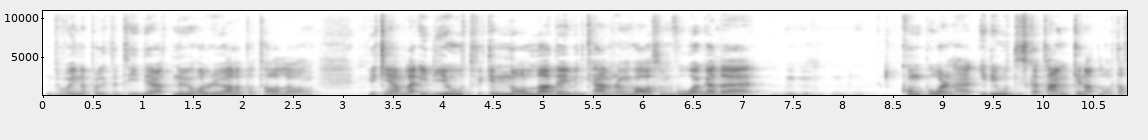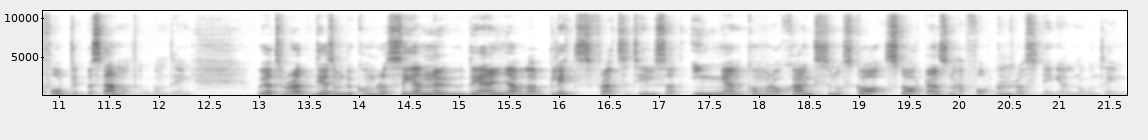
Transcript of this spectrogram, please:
du var inne på lite tidigare. Att nu håller ju alla på att tala om vilken jävla idiot, vilken nolla David Cameron var som vågade kom på den här idiotiska tanken att låta folket bestämma om någonting. Och jag tror att det som du kommer att se nu, det är en jävla blitz för att se till så att ingen kommer att ha chansen att ska starta en sån här folkomröstning mm. eller någonting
